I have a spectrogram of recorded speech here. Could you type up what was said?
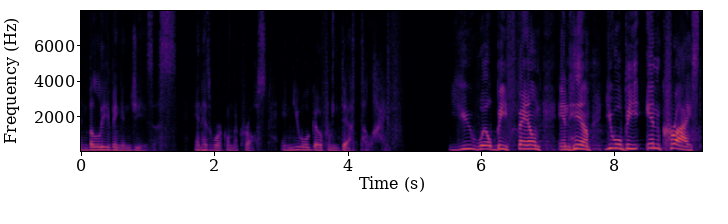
and believing in Jesus and his work on the cross, and you will go from death to life. You will be found in him. You will be in Christ.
